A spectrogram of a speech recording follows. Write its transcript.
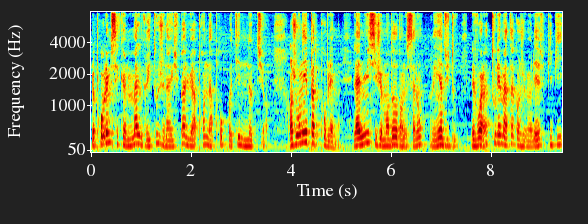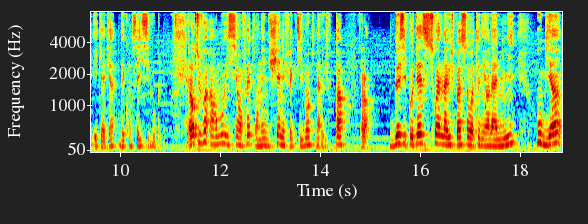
Le problème c'est que malgré tout, je n'arrive pas à lui apprendre la propreté nocturne. En journée, pas de problème. La nuit, si je m'endors dans le salon, rien du tout. Mais voilà, tous les matins quand je me lève, pipi et caca, des conseils s'il vous plaît. Alors tu vois, Armo, ici en fait, on a une chienne effectivement qui n'arrive pas... Alors, deux hypothèses, soit elle n'arrive pas à se retenir la nuit, ou bien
